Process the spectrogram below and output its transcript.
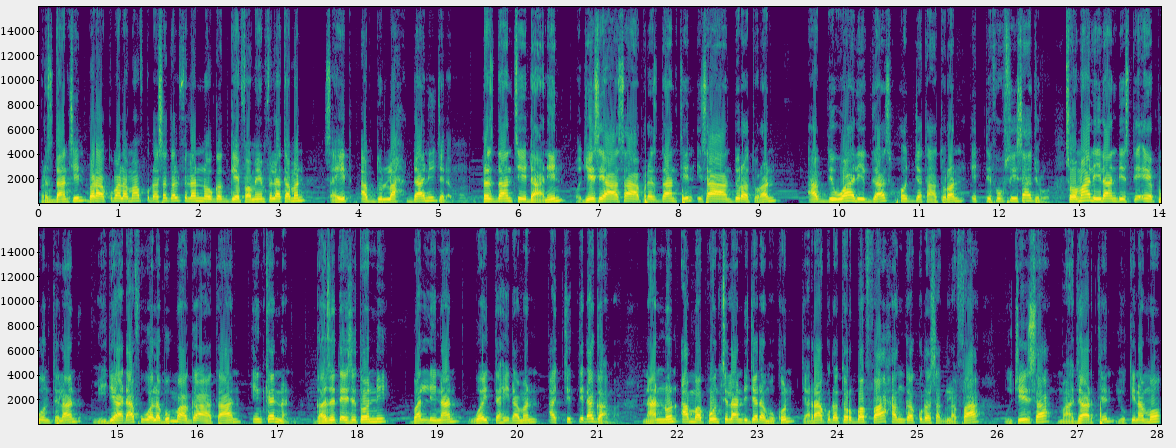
Pirezidaantiin bara 2019 filannoo gaggeeffameen filataman Sa'iid Abdullah Daanii jedhamu. Pirezidaantii Daaniin hojii siyaasaa pirezidaantiin isaan dura turan Abdi Waalii Gaas hojjetaa turan itti fufsiisaa jiru. Soomaaliilaandis ta'ee Puuntilaand miidiyaadhaaf walabummaa ga'aa ta'an hin kennan. Gaazexeessitoonni bal'inaan wayita hidhaman achitti dhaga'ama. Naannoon amma Puuntilaand jedhamu kun jaarraa 17ffaa hanga 19ffaa bulchiinsa Maajaarteen yookiin ammoo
